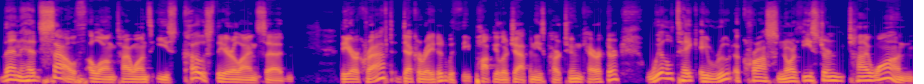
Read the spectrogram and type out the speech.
then head south along Taiwan's east coast, the airline said. The aircraft, decorated with the popular Japanese cartoon character, will take a route across northeastern Taiwan.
